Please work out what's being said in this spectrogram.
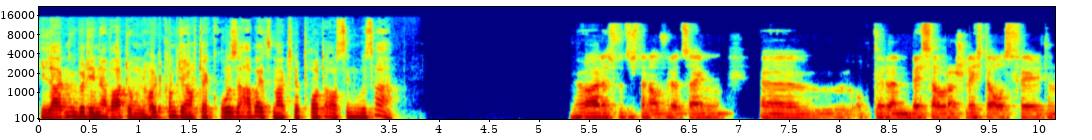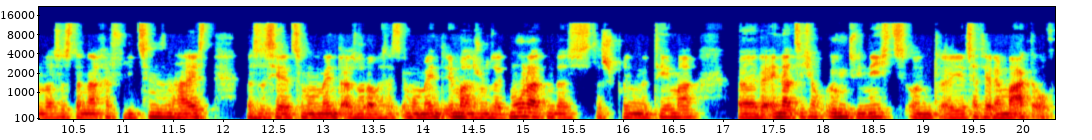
Die lagen über den Erwartungen. Heute kommt ja noch der große Arbeitsmarktreport aus den USA. Ja, das wird sich dann auch wieder zeigen, äh, ob der dann besser oder schlechter ausfällt und was es dann nachher für die Zinsen heißt. Das ist ja jetzt im Moment, also oder was heißt im Moment immer schon seit Monaten das, das springende Thema. Äh, da ändert sich auch irgendwie nichts und äh, jetzt hat ja der Markt auch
